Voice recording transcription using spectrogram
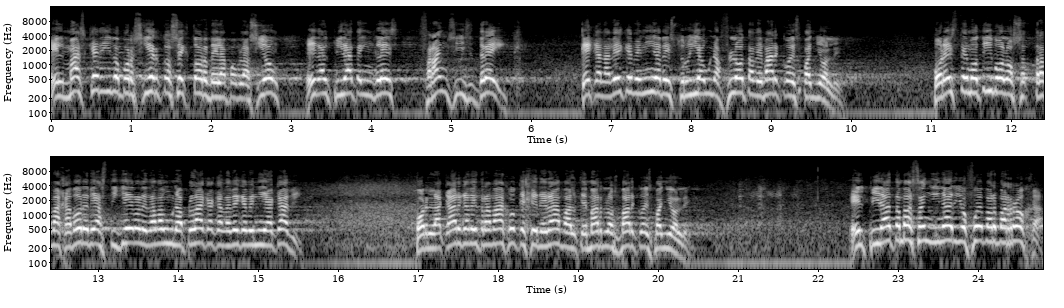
El más querido por cierto sector de la población era el pirata inglés Francis Drake, que cada vez que venía destruía una flota de barcos españoles. Por este motivo los trabajadores de astillero le daban una placa cada vez que venía a Cádiz, por la carga de trabajo que generaba al quemar los barcos españoles. El pirata más sanguinario fue Barbarroja,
